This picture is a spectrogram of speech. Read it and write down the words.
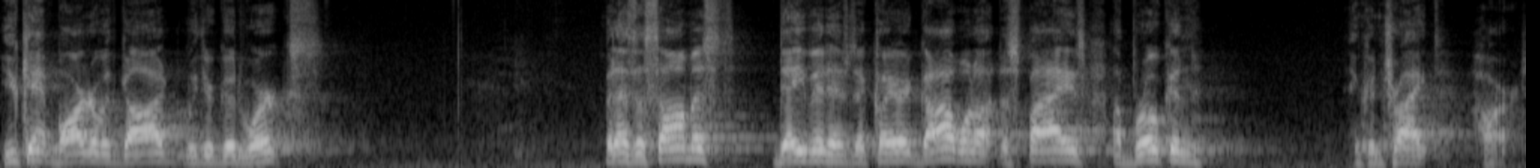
You can't barter with God with your good works. But as the psalmist David has declared, God will not despise a broken and contrite heart.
